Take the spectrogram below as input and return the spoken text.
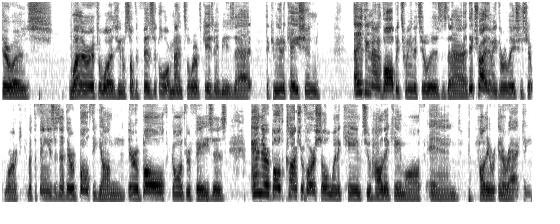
there was whether if it was you know something physical or mental, whatever the case may be, is that the communication, anything that involved between the two is is that they tried to make the relationship work. But the thing is, is that they were both young, they were both going through phases, and they were both controversial when it came to how they came off and how they were interacting.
